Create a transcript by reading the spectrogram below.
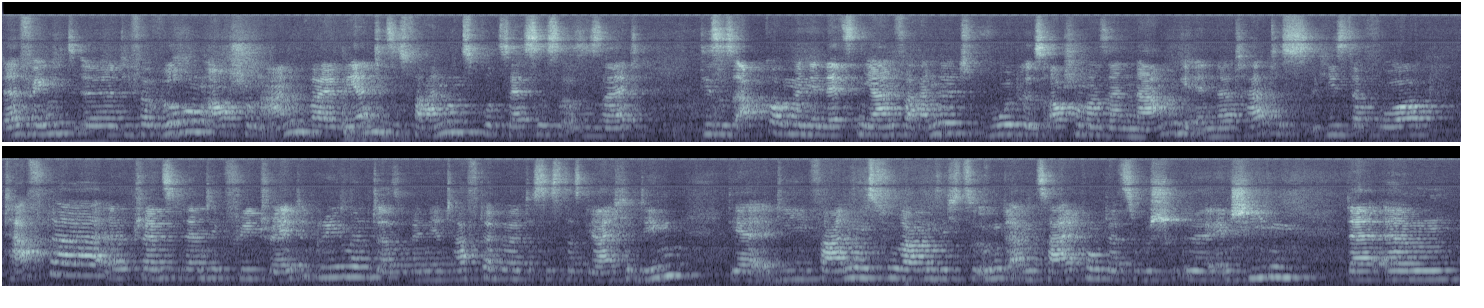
Da fängt äh, die Verwirrung auch schon an, weil während dieses Verhandlungsprozesses, also seit dieses Abkommen in den letzten Jahren verhandelt wurde, es auch schon mal seinen Namen geändert hat. Es hieß davor TAFTA, äh, Transatlantic Free Trade Agreement. Also wenn ihr TAFTA hört, das ist das gleiche Ding. Der, die Verhandlungsführer haben sich zu irgendeinem Zeitpunkt dazu äh, entschieden, da, ähm,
